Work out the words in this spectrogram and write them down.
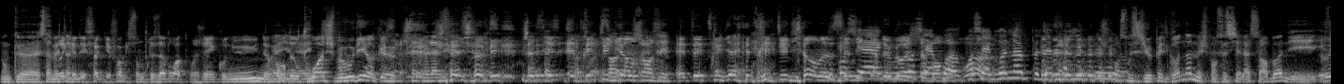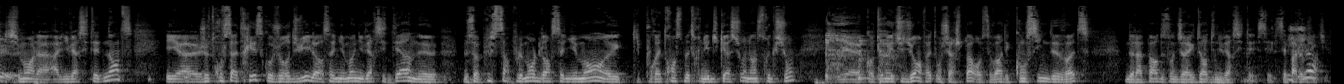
Donc euh, ça C'est vrai qu'il y a des facs des fois qui sont très à droite. Moi, j'en ai connu une, ouais, de trois. Je peux vous dire que j'avais être étudiant, être étudiant, être étudiant dans le syndicat de gauche. Vous pensez à à Grenoble peut-être Je pense aussi au de Grenoble, mais je pense aussi à la Sorbonne et effectivement à l'université de Nantes. Et euh, je trouve ça triste qu'aujourd'hui l'enseignement universitaire ne, ne soit plus simplement de l'enseignement euh, qui pourrait transmettre une éducation, une instruction. Et quand on est étudiant, en fait, on cherche pas à recevoir des consignes de vote de la part de son directeur d'université. C'est, n'est pas l'objectif.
